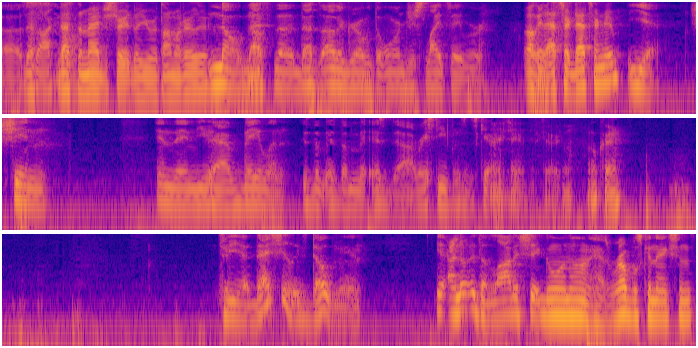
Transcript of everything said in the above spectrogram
uh, That's, that's the magistrate that you were talking about earlier. no, that's the that's the other girl with the orangish lightsaber. Okay, that's her. That's her name. Yeah, Shin, and then you have Baylan is the is the is the, uh, Ray Stevenson's character. Okay. So yeah, that shit looks dope, man. Yeah, I know it's a lot of shit going on. It has Rebels connections,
